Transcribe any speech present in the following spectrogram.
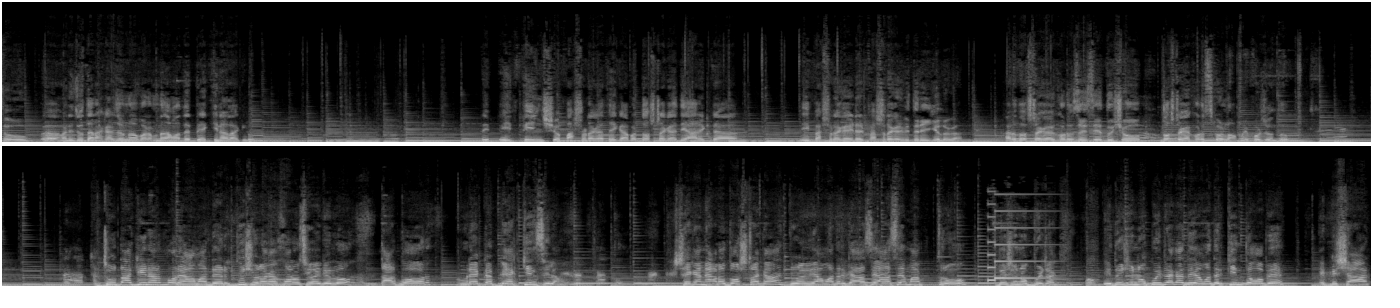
সো মানে জুতা রাখার জন্য আবার আমরা আমাদের ব্যাগ কিনা লাগল। এই তিনশো পাঁচশো টাকা থেকে আবার দশ টাকা দিয়ে আরেকটা এই পাঁচশো টাকা এটা পাঁচশো টাকার ভিতরেই গেল গা। আর দশ টাকা খরচ হয়েছে, দুশো দশ টাকা খরচ করলাম এই পর্যন্ত। জুতা কেনার পরে আমাদের দুশো টাকা খরচ হয়ে গেল। তারপর আমরা একটা ব্যাগ কিনছিলাম। সেখানে আরও দশ টাকা। টোটালি আমাদের কাছে আছে মাত্র দুশো নব্বই টাকা। এই দুশো নব্বই টাকা দিয়ে আমাদের কিনতে হবে একটি শার্ট,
